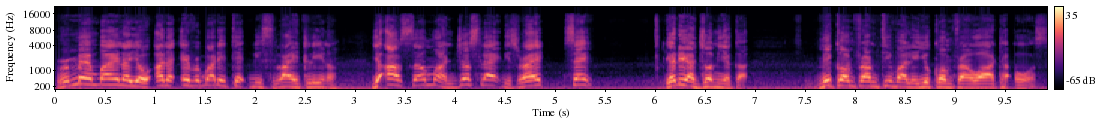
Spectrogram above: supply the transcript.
Remember, you know, yo, and everybody take this lightly, you know. You have someone just like this, right? Say, you're there Jamaica. Me come from Tivoli, you come from Waterhouse.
